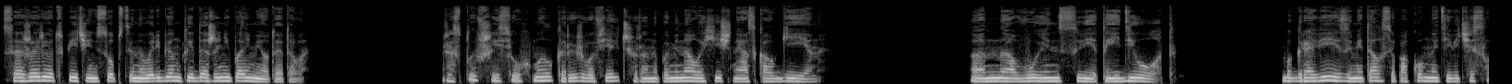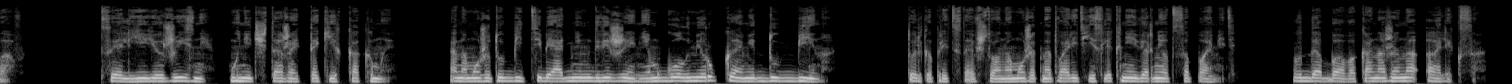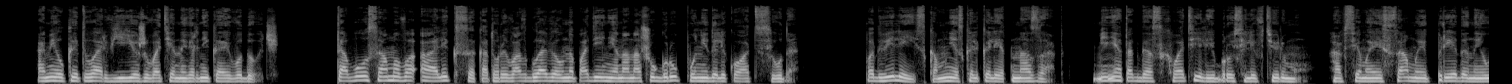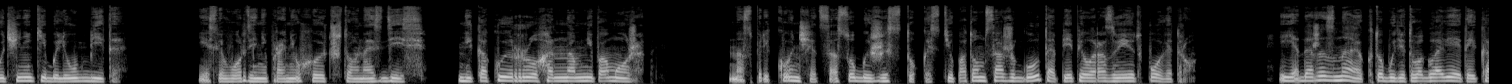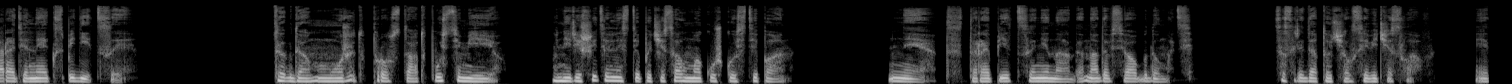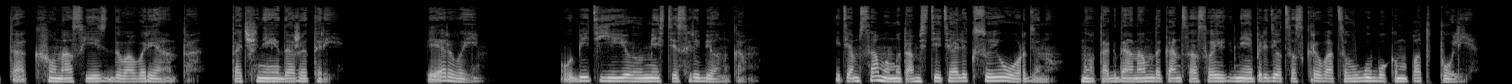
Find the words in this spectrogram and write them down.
Сожрет печень собственного ребенка и даже не поймет этого. Расплывшаяся ухмылка рыжего фельдшера напоминала хищный оскал гиены. Она воин света, идиот. Багровее заметался по комнате Вячеслав. Цель ее жизни — уничтожать таких, как мы. Она может убить тебя одним движением, голыми руками, дубина. Только представь, что она может натворить, если к ней вернется память. Вдобавок, она жена Алекса, а мелкая тварь в ее животе наверняка его дочь. Того самого Алекса, который возглавил нападение на нашу группу недалеко отсюда под Вилейском несколько лет назад. Меня тогда схватили и бросили в тюрьму, а все мои самые преданные ученики были убиты. Если в Ордене пронюхают, что она здесь, никакой Рохан нам не поможет. Нас прикончат с особой жестокостью, потом сожгут, а пепел развеют по ветру. И я даже знаю, кто будет во главе этой карательной экспедиции. Тогда, может, просто отпустим ее? В нерешительности почесал макушку Степан. «Нет, торопиться не надо, надо все обдумать», — сосредоточился Вячеслав. «Итак, у нас есть два варианта, точнее даже три. Первый — убить ее вместе с ребенком и тем самым отомстить Алексу и Ордену, но тогда нам до конца своих дней придется скрываться в глубоком подполье.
